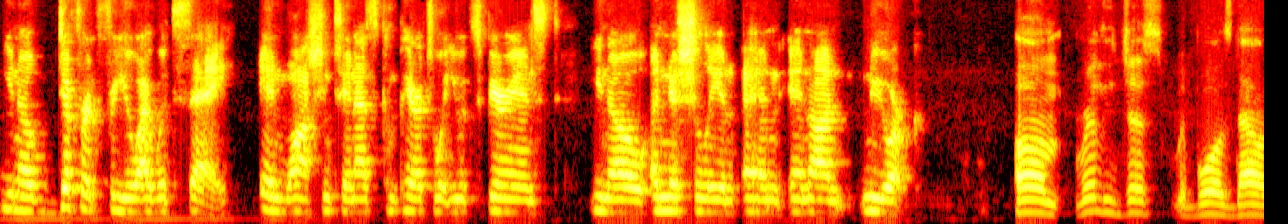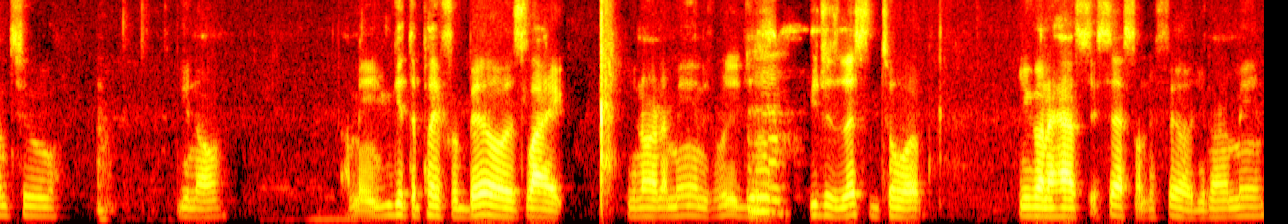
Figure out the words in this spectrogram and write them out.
you know different for you? I would say in Washington as compared to what you experienced you know initially in in, in on uh, New York. Um, really, just it boils down to, you know, I mean, you get to play for Bill. It's like you know what I mean? It's really just mm. you just listen to him, you're gonna have success on the field. You know what I mean?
